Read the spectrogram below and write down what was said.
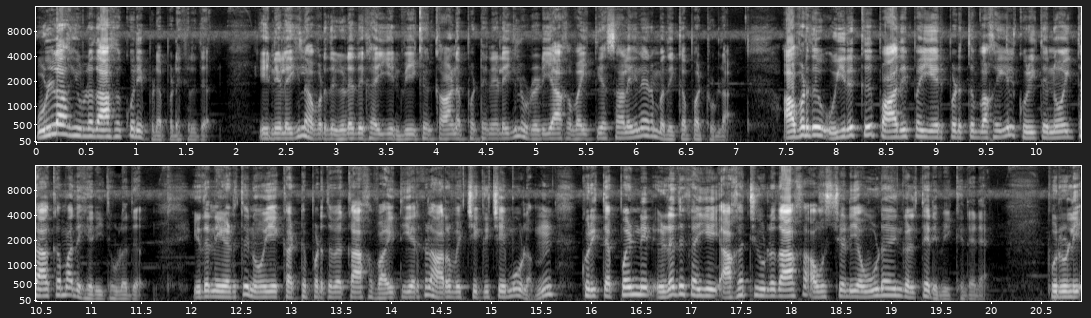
உள்ளாகியுள்ளதாக குறிப்பிடப்படுகிறது. இந்நிலையில் அவரது இடது கையின் வீக்கம் காணப்பட்ட நிலையில் உடனடியாக வைத்தியசாலையில் அனுமதிக்கப்பட்டுள்ளார். அவரது உயிருக்கு பாதிப்பை ஏற்படுத்தும் வகையில் குறித்த நோய் தாக்கம் அதிகரித்துள்ளது. இதனையடுத்து நோயை கட்டுப்படுத்துவதற்காக வைத்தியர்கள் அறுவை சிகிச்சை மூலம் குறித்த பெண்ணின் இடது கையை அகற்றியுள்ளதாக ஆஸ்திரேலிய ஊடகங்கள் தெரிவிக்கின்றன. புருளி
